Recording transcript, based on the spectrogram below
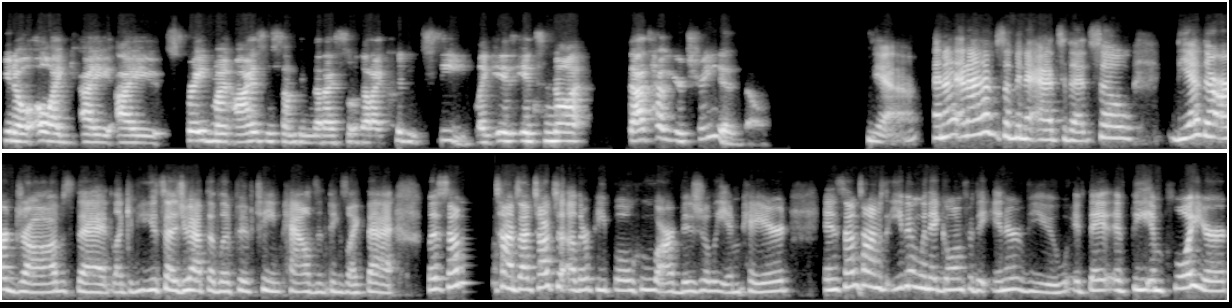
you know oh i i i sprayed my eyes with something that i saw that i couldn't see. Like it, it's not that's how you're treated though. Yeah. And i and i have something to add to that. So yeah there are jobs that like if you says you have to lift 15 pounds and things like that. But sometimes i've talked to other people who are visually impaired and sometimes even when they go in for the interview if they if the employer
